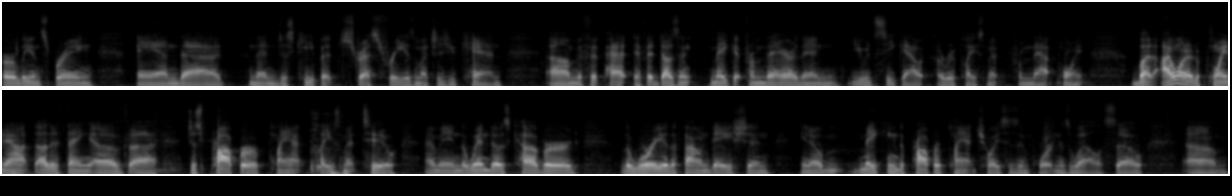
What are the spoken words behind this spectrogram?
early in spring, and, uh, and then just keep it stress free as much as you can. Um, if, it if it doesn't make it from there, then you would seek out a replacement from that point. But I wanted to point out the other thing of uh, just proper plant placement too. I mean, the windows covered, the worry of the foundation, you know, making the proper plant choice is important as well. So um,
